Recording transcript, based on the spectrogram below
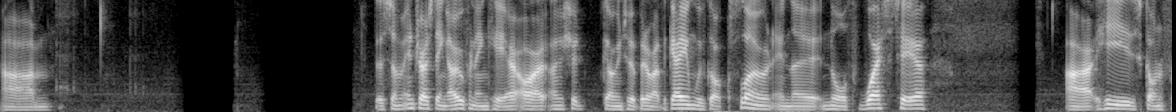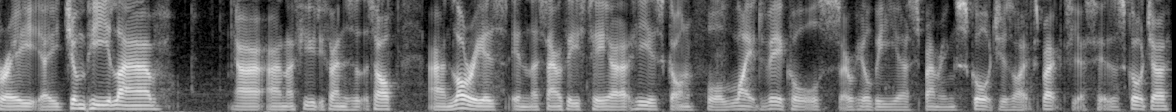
Um, There's some interesting opening here. I should go into a bit about the game. We've got Clone in the northwest here. Uh, he's gone for a, a jumpy lab uh, and a few defenders at the top. And Laurie is in the southeast here. He has gone for light vehicles, so he'll be uh, spamming Scorchers, I expect. Yes, here's a Scorcher.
